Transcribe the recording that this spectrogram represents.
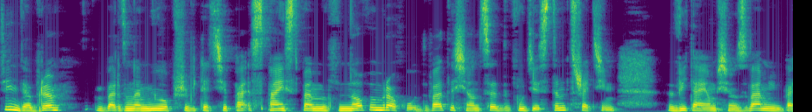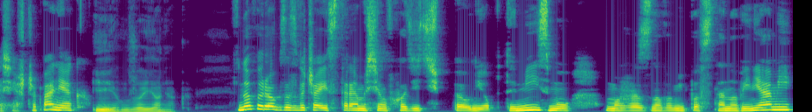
Dzień dobry. Bardzo nam miło przywitać się pa z Państwem w nowym roku 2023. Witają się z Wami Basia Szczepaniak i Jędrzej Janiak. W nowy rok zazwyczaj staramy się wchodzić w pełni optymizmu, może z nowymi postanowieniami,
